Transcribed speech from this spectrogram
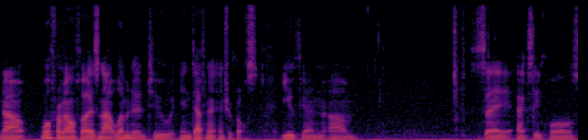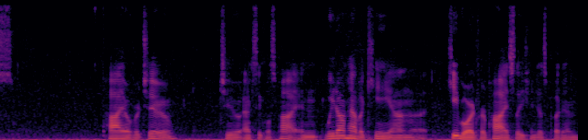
Now Wolfram alpha is not limited to indefinite integrals. You can um, say x equals pi over 2 to x equals pi. And we don't have a key on the keyboard for pi, so you can just put in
